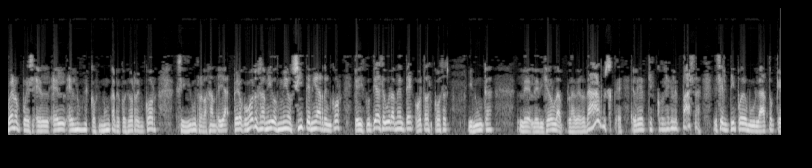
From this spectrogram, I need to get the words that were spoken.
Bueno, pues él, él, él nunca me cogió rencor, seguimos trabajando allá, pero con otros amigos míos sí tenía rencor, que discutía seguramente otras cosas y nunca le, le dijeron la, la verdad, pues, él, ¿qué, ¿qué le pasa? Es el tipo de mulato que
